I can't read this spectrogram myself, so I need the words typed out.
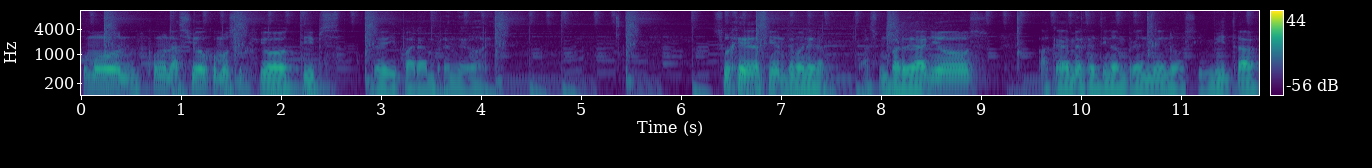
cómo nació, cómo surgió Tips Day para emprendedores. Surge de la siguiente manera. Hace un par de años, Academia Argentina Emprende nos invita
